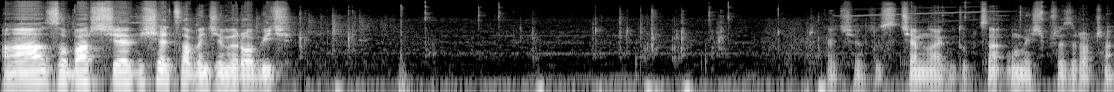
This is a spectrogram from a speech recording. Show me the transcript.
A, zobaczcie, wisielca będziemy robić. Czekajcie, tu jest ciemno jak w dupce. Umieść przezrocze.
